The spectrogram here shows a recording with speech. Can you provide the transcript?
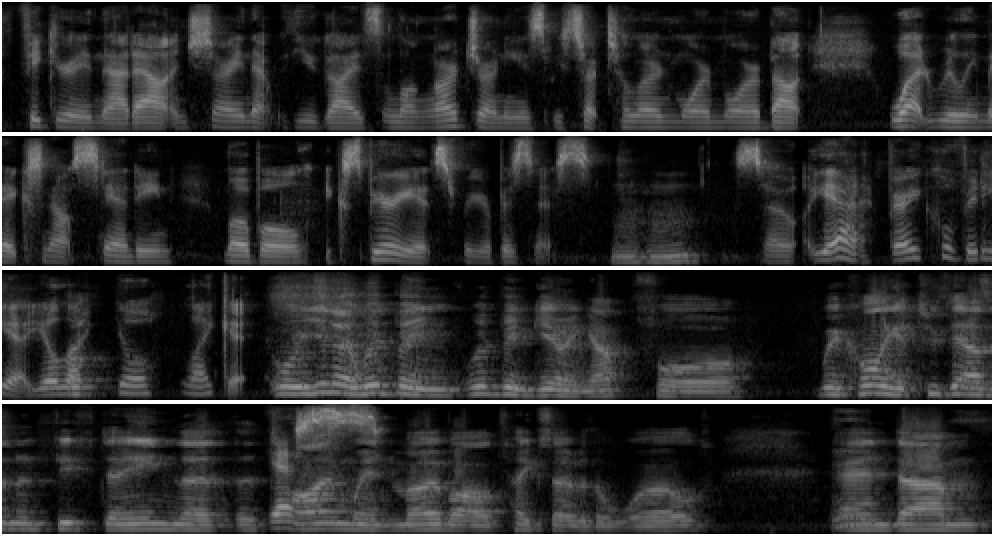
figuring that out and sharing that with you guys along our journey as we start to learn more and more about what really makes an outstanding mobile experience for your business. Mm-hmm. So yeah, very cool video. You'll like you'll like it. Well, you know, we've been we've been gearing up for we're calling it 2015, the the Yes. time when mobile takes over the world. Mm. And um,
